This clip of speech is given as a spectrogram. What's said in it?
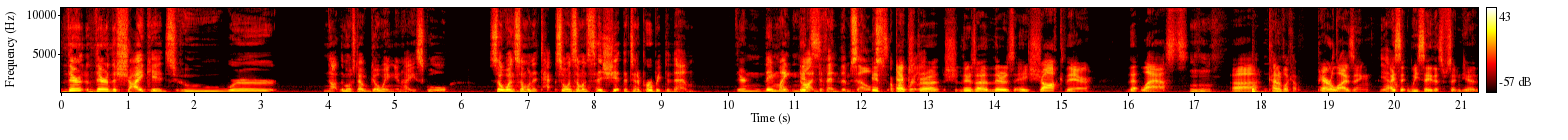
they're they're the shy kids who were not the most outgoing in high school so when someone atta- so when someone says shit that's inappropriate to them they're they might not It's- defend themselves It's appropriately extra. Sh- there's a there's a shock there that lasts, Mhm. uh, kind of like a paralyzing. Yeah. I say we say this we're sitting here.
